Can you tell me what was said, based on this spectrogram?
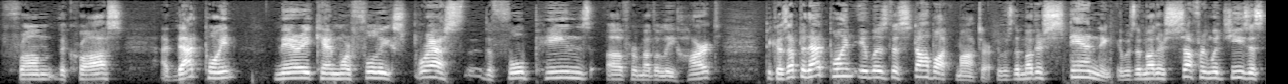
from the cross. At that point, Mary can more fully express the full pains of her motherly heart because up to that point it was the Stabat Mater. It was the mother standing. It was the mother suffering with Jesus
